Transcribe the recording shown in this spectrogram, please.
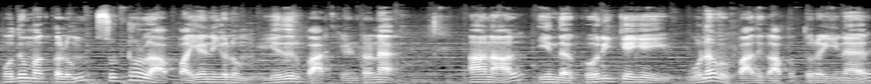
பொதுமக்களும் சுற்றுலா பயணிகளும் எதிர்பார்க்கின்றனர். ஆனால் இந்த கோரிக்கையை உணவு பாதுகாப்புத்துறையினர்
